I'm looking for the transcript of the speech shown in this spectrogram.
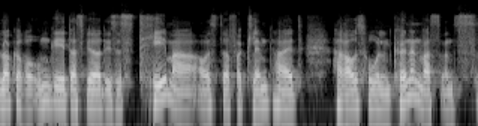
lockerer umgeht, dass wir dieses Thema aus der Verklemmtheit herausholen können, was uns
